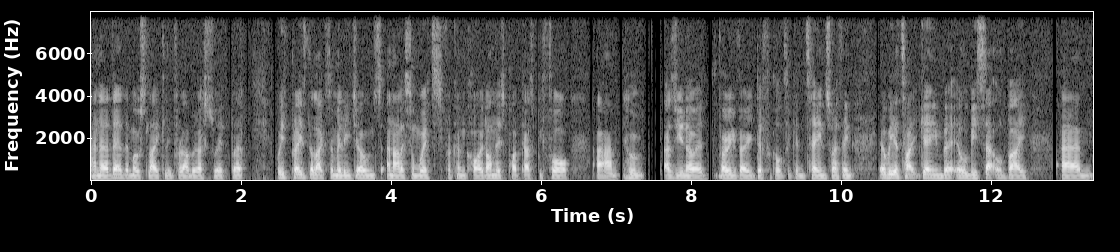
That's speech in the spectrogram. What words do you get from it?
and uh, they're the most likely for Aberystwyth. But we've praised the likes of Millie Jones and Alison Witts for Concord on this podcast before, um, who, as you know, are very, very difficult to contain. So I think it'll be a tight game, but it'll be settled by um,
